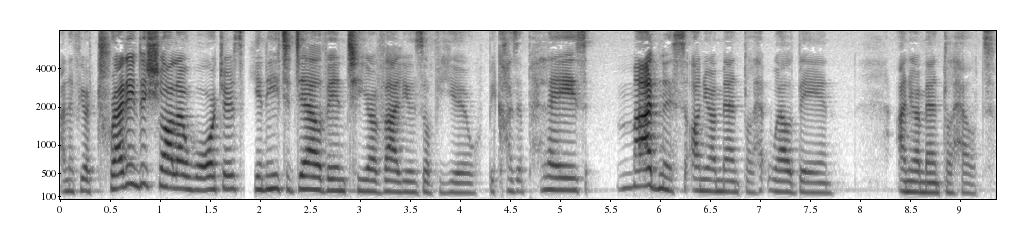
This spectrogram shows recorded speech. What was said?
And if you're treading the shallow waters, you need to delve into your values of you because it plays madness on your mental well being and your mental health.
